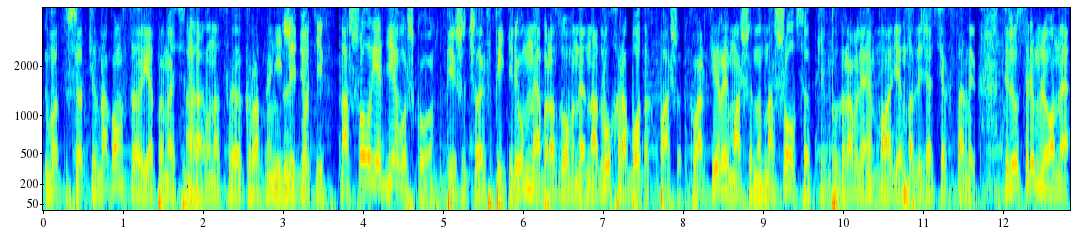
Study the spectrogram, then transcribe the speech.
вот все-таки знакомство, я понимаю, сегодня у нас э, красная нить идет. Нашел я девушку, пишет человек в Питере, умная, образованная, на двух работах пашет, квартира и машина. Нашел все-таки, поздравляем, молодец, в отличие от всех остальных. Целеустремленная.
